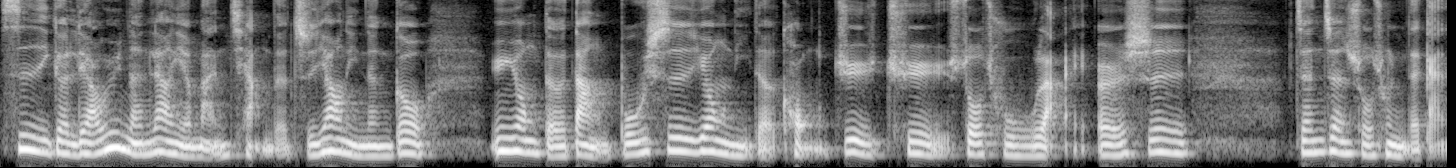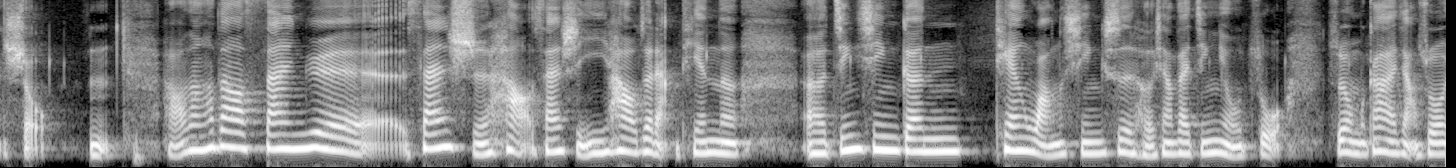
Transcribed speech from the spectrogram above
是一个疗愈能量也蛮强的。只要你能够运用得当，不是用你的恐惧去说出来，而是真正说出你的感受。嗯，好，然后到三月三十号、三十一号这两天呢，呃，金星跟天王星是合相在金牛座，所以我们刚才讲说，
